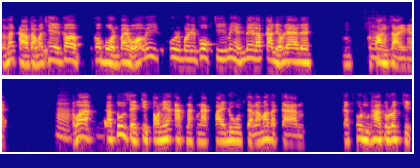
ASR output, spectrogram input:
สำนักข่าวต่างประเทศก็ก็บ่นไปบอกว่าผู้บริโภคจีนไม่เห็นได้รับการเหลียวแลเลยก็ตั้งใจไงแต่ว่ากระตุ้นเศรษฐกิจตอนนี้อัดหนักๆไปดูแต่ละมาตรการ กระตุ้นภาคธุรกิจ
